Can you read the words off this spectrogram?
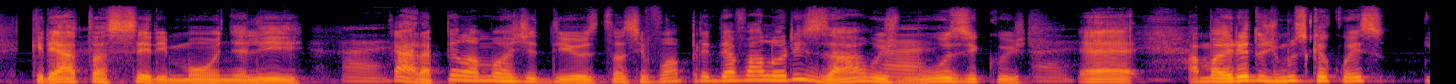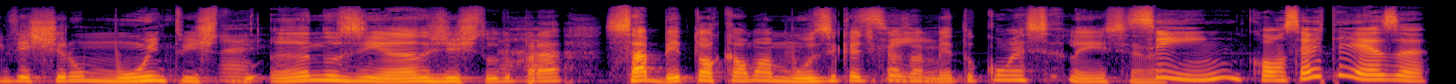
criar tua cerimônia ali? É. Cara, pelo amor de Deus, então assim, vamos aprender a valorizar os É, músicos. É, a maioria dos músicos que eu conheço investiram muito em estudo, anos e anos de estudo É. Aham. para saber tocar uma música de Sim. casamento com excelência. né? Sim, com certeza.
